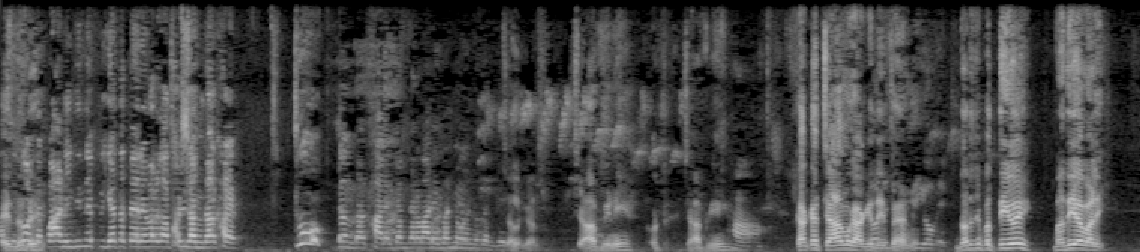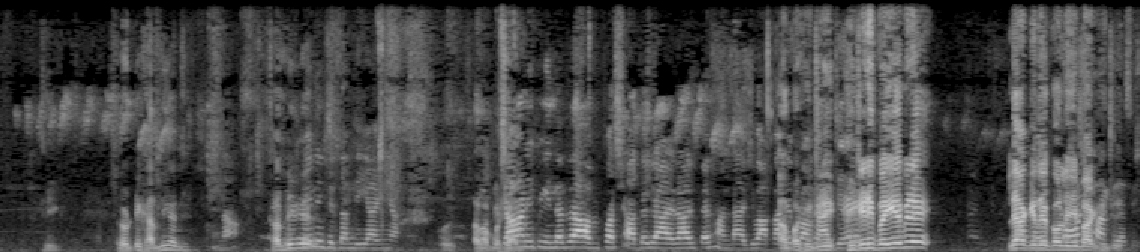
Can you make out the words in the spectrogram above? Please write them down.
ਇੱਧਰ ਘੁੱਟ ਦੇਖ। ਪਾਣੀ ਦੀ ਨੇ ਪੀਆ ਤੇ ਤੇਰੇ ਵਰਗਾ ਥੋੜੀ ਲੰਗਰ ਖਾਲੇ ਤੂੰ ਡੰਗਰ ਖਾਲੇ ਡੰਗਰ ਵਾਲੇ ਬੰਨੋ ਇਹਨੂੰ ਗੰਦੇ ਚੱਲ ਗੱਲ ਚਾਹ ਪੀਣੀ ਹੈ? ਉੱਠ ਚਾਹ ਪੀਣੀ? ਹਾਂ। ਕਾਕਾ ਚਾਹ ਮੰਗਾ ਕੇ ਦੇ ਭੈਣ ਪੱਤੀ ਨੂੰ। ਹੋਵੇ। ਦੁੱਧ ਚ ਪੱਤੀ ਓਏ ਵਧੀਆ ਵਾਲੀ। ਠੀਕ। ਰੋਟੀ ਖਾਧੀ ਅੱਜ? ਨਾ। ਖਾਧੀ ਵੀ? ਨਹੀਂ ਜਿੱਦਣ ਦੀ ਆਈਆਂ ਕੋਈ ਆਪਾਂ ਚਾਹ ਪ੍ਰਸ਼ਾਦ ਨਹੀਂ ਪੀਂਦਾ ਤੇ ਆਪ ਪ੍ਰਸ਼ਾਦ ਗਿਆ ਰਾਜ ਤੇ ਖਾਂਦਾ ਜਵਾਕਾਂ ਦੇ ਆਪਾਂ ਖਿਚੜੀ ਖਿਚੜੀ ਪਈ ਹੈ ਵੀਰੇ? ਲਿਆ ਕੇ ਦੇ ਕੋਲੀ ਚ ਪਾ ਕੇ ਖਿਚੜੀ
